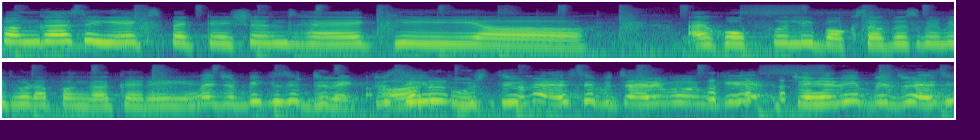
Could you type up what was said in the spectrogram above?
पंगा से ये एक्सपेक्टेशंस है कि uh, आई होपफुली बॉक्स ऑफ़िस में भी थोड़ा पंगा करे ये। मैं जब भी किसी डायरेक्टर से पूछती हूँ ना ऐसे बेचारे वो उनके चेहरे पे जो ऐसी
